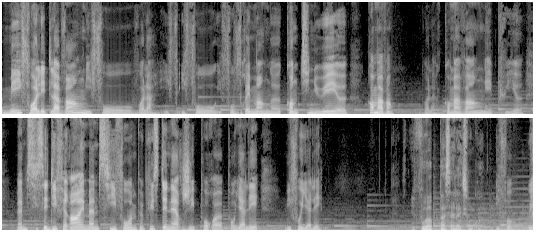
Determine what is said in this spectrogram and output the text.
Mais il faut aller de l'avant, il faut, voilà, il, faut, il faut vraiment euh, continuer euh, comme avant. Voilà, comme avant. Et puis, même si c'est différent et même s'il faut un peu plus d'énergie pour, pour y aller, il faut y aller. Il faut passer à l'action, quoi. Il faut, oui.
